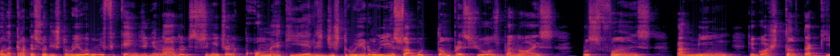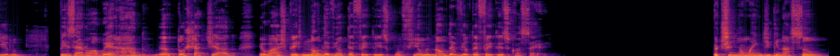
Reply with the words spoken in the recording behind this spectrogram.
Quando aquela pessoa destruiu, eu me fiquei indignado. Eu disse o seguinte: olha, como é que eles destruíram isso, algo tão precioso para nós? para os fãs, para mim, que gosto tanto daquilo. Fizeram algo errado. Eu estou chateado. Eu acho que eles não deviam ter feito isso com o filme, não deviam ter feito isso com a série. Eu tinha uma indignação,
